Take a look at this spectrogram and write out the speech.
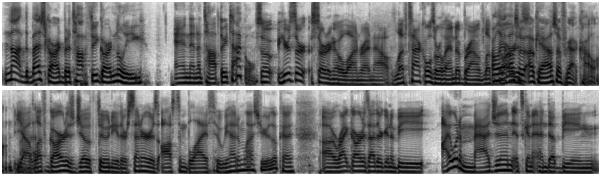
not the best guard, but a top three guard in the league, and then a top three tackle. So here's their starting O line right now. Left tackle is Orlando Brown. Left Oh, guard also, is okay, I also forgot Kyle Long. Yeah. Left guard is Joe Thuney. Their center is Austin Blythe, who we had him last year. Is okay. Uh, right guard is either going to be. I would imagine it's going to end up being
